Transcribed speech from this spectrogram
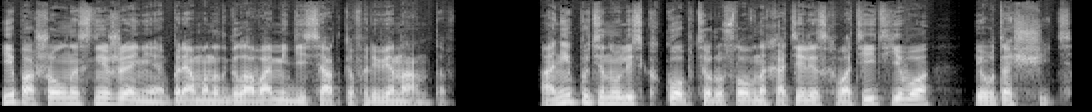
и пошел на снижение прямо над головами десятков ревенантов. Они потянулись к коптеру, словно хотели схватить его и утащить.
